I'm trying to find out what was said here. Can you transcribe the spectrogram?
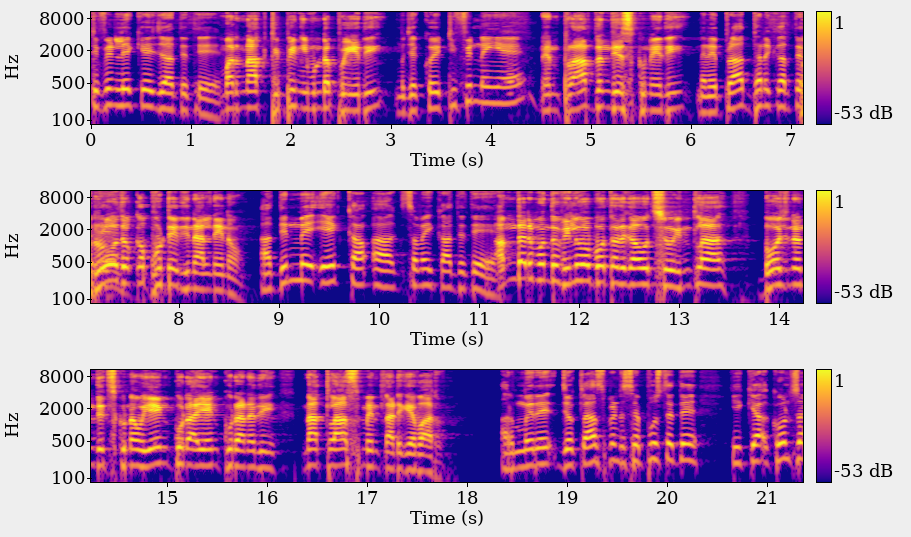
टिफिन लेके जाते थे మరి నాకు టిఫిన్ ఉండపోయేది मुझे कोई टिफिन नहीं है నేను ప్రార్థన చేసుకునేది मैंने प्रार्थना करते थे రోజు ఒక్క పూటే తినాలి నేను और दिन में एक का, आ, समय खाते थे అందరి ముందు విలువ పోతుంది కావచ్చు ఇంట్లో భోజనం తెచ్చుకున్నావు ఏం కూర ఏం కూర అనేది నా క్లాస్మేట్లు అడిగేవారు और मेरे जो क्लासमेट से पूछते थे कि क्या कौन सा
